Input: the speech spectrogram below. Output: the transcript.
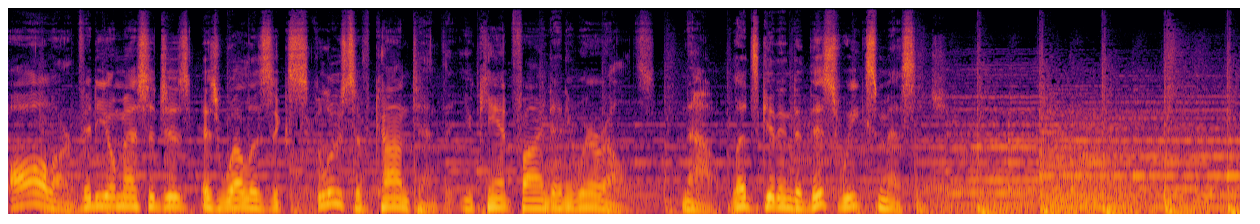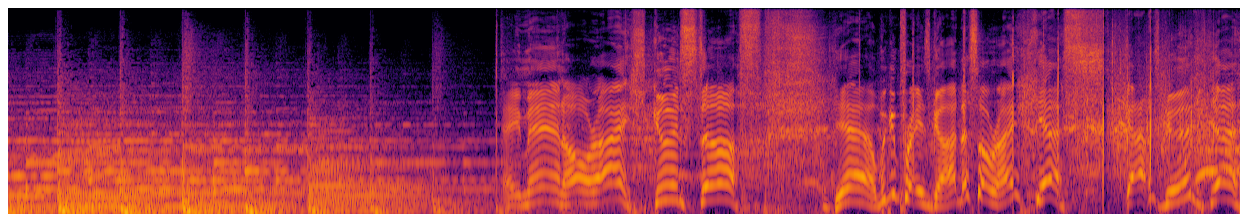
all our video messages as well as exclusive content that you can't find anywhere else. Now, let's get into this week's message. Amen. All right. Good stuff. Yeah, we can praise God. That's all right. Yes. God is good. Yeah.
